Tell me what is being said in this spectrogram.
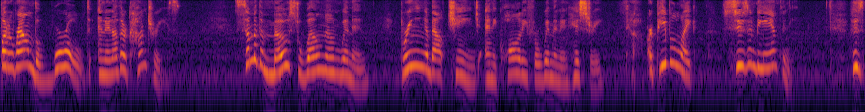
but around the world and in other countries. Some of the most well known women bringing about change and equality for women in history are people like Susan B. Anthony, who's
